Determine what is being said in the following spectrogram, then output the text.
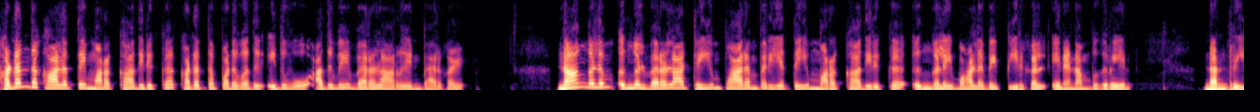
கடந்த காலத்தை மறக்காதிருக்க கடத்தப்படுவது எதுவோ அதுவே வரலாறு என்பார்கள். நாங்களும் எங்கள் வரலாற்றையும் பாரம்பரியத்தையும் மறக்காதிருக்க எங்களை வாழ வைப்பீர்கள் என நம்புகிறேன். நன்றி.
